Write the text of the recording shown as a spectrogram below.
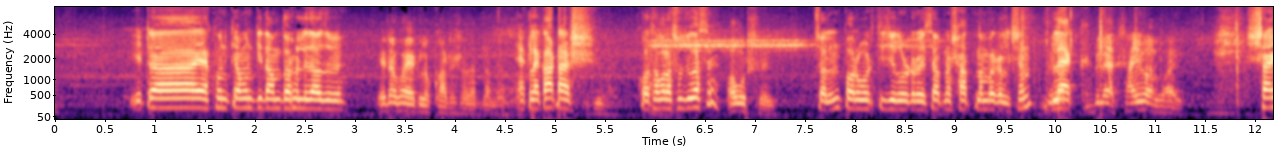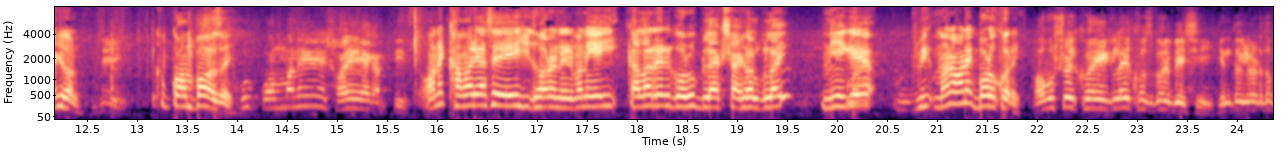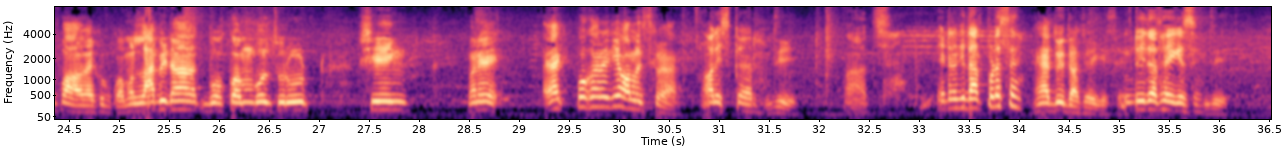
এটা এখন কেমন কি দাম দর হলে দেওয়া যাবে? এটা ভাই এক লক্ষ আঠাশ হাজার দাম এক লাখ ভাই। কথা বলার সুযোগ আছে? অবশ্যই। চলেন পরবর্তী যে গরুটা রয়েছে আপনার সাত নম্বর কালেকশন ব্ল্যাক। ব্ল্যাক শাহিওয়াল ভাই। শাহিওয়াল জি। খুব কম পাওয়া যায়। খুব কম মানে ছয় এক পিস অনেক খামারি আছে এই ধরনের মানে এই কালারের গরু ব্ল্যাক শাহিওয়াল গুলাই নিয়ে গিয়ে মানে অনেক বড় করে। অবশ্যই এগুলাই খোঁজ করে বেশি কিন্তু এগুলো তো পাওয়া যায় খুব কম। লাবিটা কম্বল চুরুট শিং মানে এক প্রকারের কি অল স্কোয়ার অল স্কোয়ার জি। আচ্ছা। এটার কি দাঁত পড়েছে? হ্যাঁ দুই দাঁত হয়ে গেছে। দুই দাঁত হয়ে গেছে। জি।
